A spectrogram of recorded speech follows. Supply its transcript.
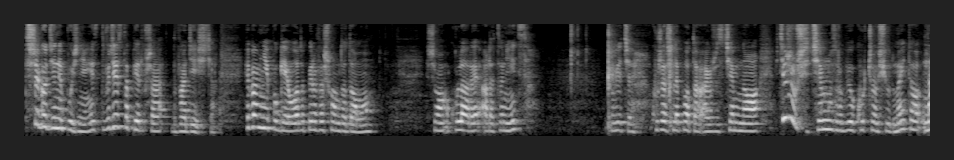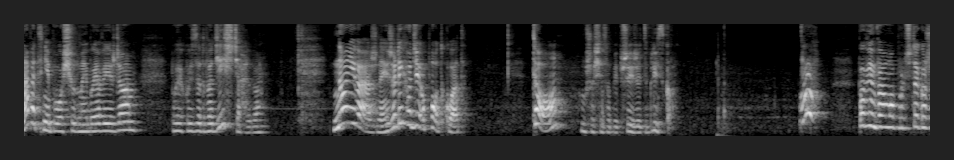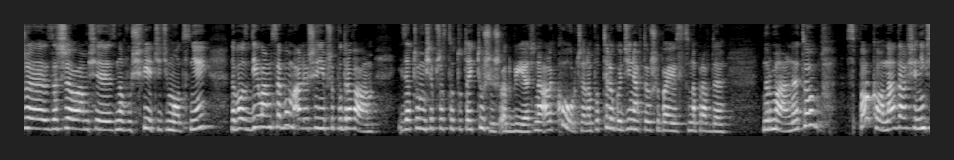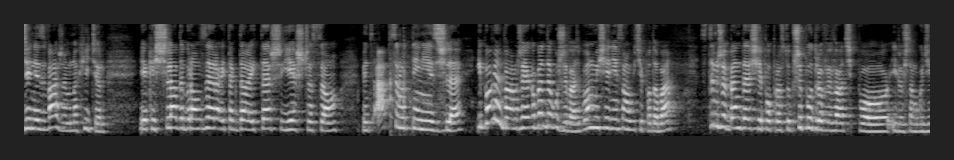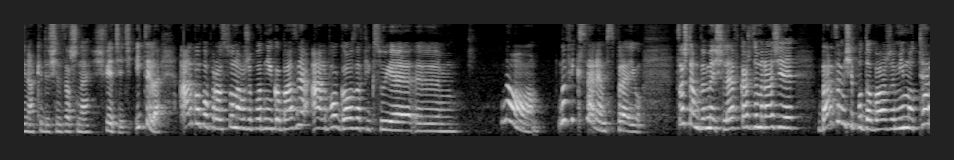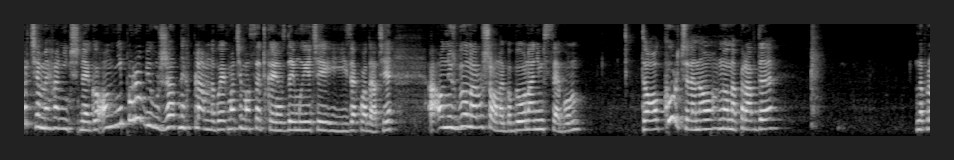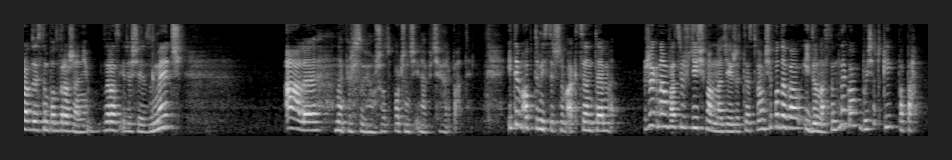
3 godziny później, jest 21.20. Chyba mnie pogięło, dopiero weszłam do domu. Jeszcze mam okulary, ale to nic. Bo wiecie, kurza ślepota, a już jest ciemno. Wiecie, że już się ciemno zrobiło kurczę o siódmej? To nawet nie było siódmej, bo ja wyjeżdżałam Było jakoś za 20 chyba. No nieważne, jeżeli chodzi o podkład, to muszę się sobie przyjrzeć z bliska. No, powiem wam, oprócz tego, że zaczęłam się znowu świecić mocniej, no bo zdjęłam sebum, ale już się nie przepudrowałam. I zaczął mi się przez to tutaj tusz już odbijać. No ale kurczę, no po tylu godzinach to już chyba jest naprawdę normalne. To spoko, nadal się nigdzie nie zważył, no hicior. Jakieś ślady bronzera i tak dalej też jeszcze są, więc absolutnie nie jest źle. I powiem wam, że ja go będę używać, bo on mi się niesamowicie podoba. Z tym, że będę się po prostu przypudrowywać po iluś tam godzinach, kiedy się zacznę świecić. I tyle. Albo po prostu nałożę pod niego bazę, albo go zafiksuję, ym, no, no fikserem w sprayu. Coś tam wymyślę. W każdym razie bardzo mi się podoba, że mimo tarcia mechanicznego on nie porobił żadnych plam, no bo jak macie maseczkę, ją zdejmujecie i zakładacie, a on już był naruszony, bo było na nim sebum, to kurczę, no, no naprawdę Naprawdę jestem pod wrażeniem. Zaraz idę się zmyć, ale najpierw sobie muszę odpocząć i napić herbaty. I tym optymistycznym akcentem żegnam Was już dziś. Mam nadzieję, że test Wam się podobał i do następnego. Buziaczki, pa pa!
